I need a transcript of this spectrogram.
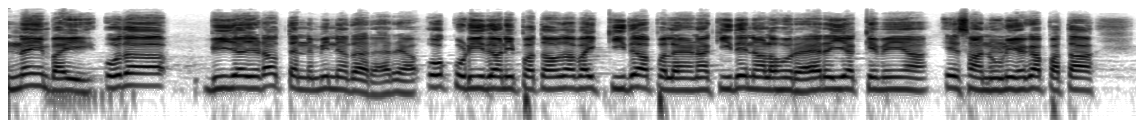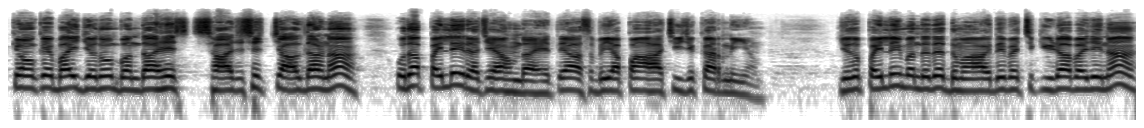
ਨਹੀਂ ਬਾਈ ਉਹਦਾ ਵੀਜ਼ਾ ਜਿਹੜਾ ਉਹ 3 ਮਹੀਨਿਆਂ ਦਾ ਰਹਿ ਰਿਹਾ। ਉਹ ਕੁੜੀ ਦਾ ਨਹੀਂ ਪਤਾ ਉਹਦਾ ਬਾਈ ਕਿਹਦਾ ਪਲਾਨ ਆ ਕਿਹਦੇ ਨਾਲ ਉਹ ਰਹਿ ਰਹੀ ਆ ਕਿਵੇਂ ਆ ਇਹ ਸਾਨੂੰ ਨਹੀਂ ਹੈਗਾ ਪਤਾ। ਕਿਉਂਕਿ ਬਾਈ ਜਦੋਂ ਬੰਦਾ ਇਹ ਸਾਜ਼ਿਸ਼ ਚੱਲਦਾ ਨਾ ਉਹਦਾ ਪਹਿਲੇ ਹੀ ਰਚਿਆ ਹੁੰਦਾ ਇਹ ਇਤਿਹਾਸ ਵੀ ਆਪਾਂ ਆਹ ਚੀਜ਼ ਕਰਨੀ ਆ। ਜਦੋਂ ਪਹਿਲਾਂ ਹੀ ਬੰਦੇ ਦੇ ਦਿਮਾਗ ਦੇ ਵਿੱਚ ਕੀੜਾ ਬਹਿ ਜੇ ਨਾ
